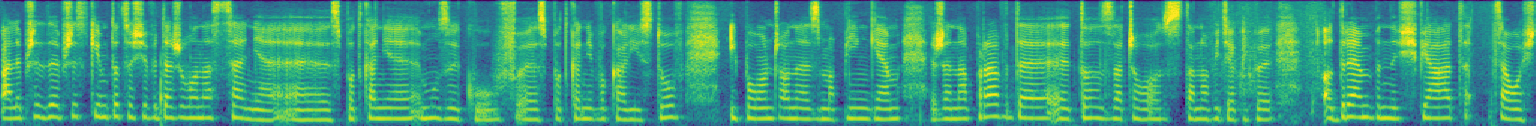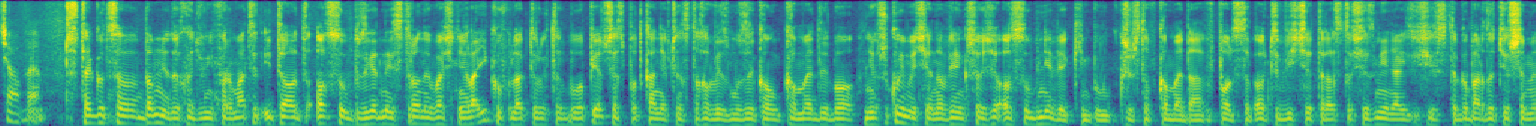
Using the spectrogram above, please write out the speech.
ale przede wszystkim to, co się wydarzyło na scenie, e, spotkanie muzyków, e, spotkanie wokalistów i połączone z mappingiem, że naprawdę e, to zaczęło stanowić jakby odrębny świat całościowy. Z tego, co do mnie dochodziły informacje i to od osób z jednej strony właśnie laików, dla których to było pierwsze spotkanie w Częstochowie z muzyką komedy, bo nie oszukujmy się, no większość osób nie wie, kim był Krzysztof Komeda w Polsce. Oczywiście teraz to się zmienia i się z tego bardzo cieszymy.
